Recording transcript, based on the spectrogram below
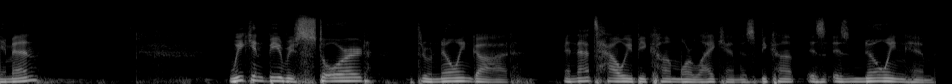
Amen? We can be restored through knowing God, and that's how we become more like him is become is is knowing him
